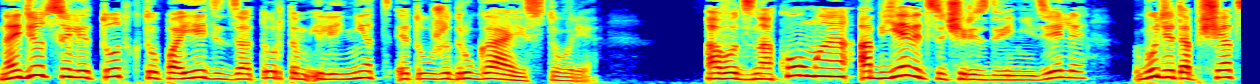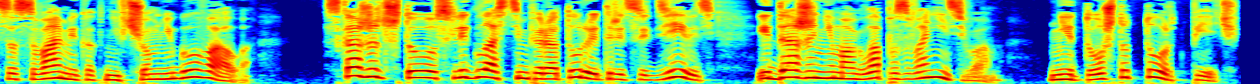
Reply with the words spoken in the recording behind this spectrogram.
Найдется ли тот, кто поедет за тортом или нет, это уже другая история. А вот знакомая объявится через две недели, будет общаться с вами, как ни в чем не бывало. Скажет, что слегла с температурой 39 и даже не могла позвонить вам. Не то что торт печь.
